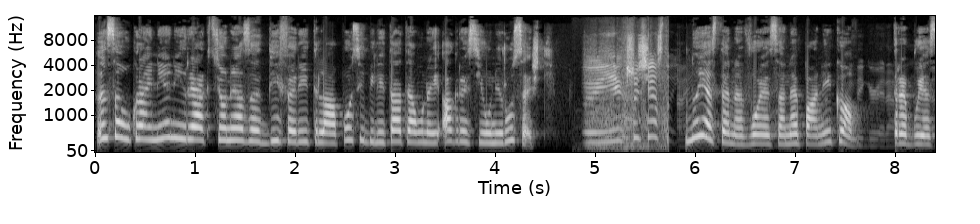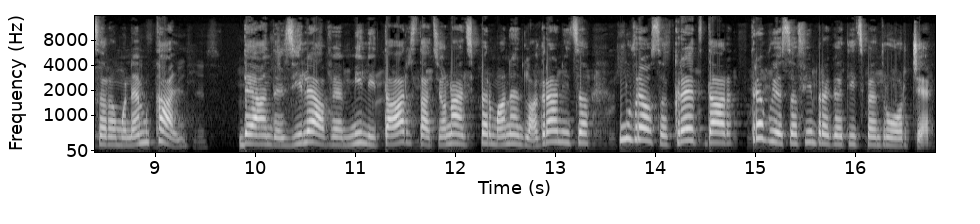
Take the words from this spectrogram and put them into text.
Însă ucrainienii reacționează diferit la posibilitatea unei agresiuni rusești. Nu este nevoie să ne panicăm, trebuie să rămânem calmi. De ani de zile avem militari staționați permanent la graniță, nu vreau să cred, dar trebuie să fim pregătiți pentru orice.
